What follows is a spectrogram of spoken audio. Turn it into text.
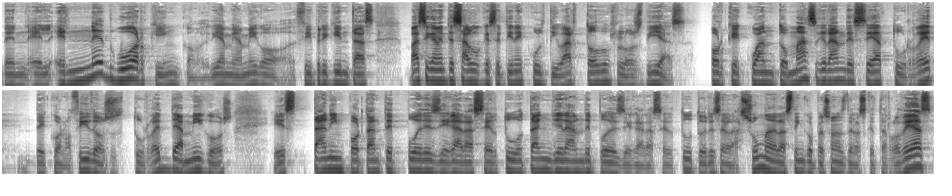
el, networking, como diría mi amigo Cipri Quintas, básicamente es algo que se tiene que cultivar todos los días porque cuanto más grande sea tu red de conocidos, tu red de amigos, es tan importante puedes llegar a ser tú o tan grande puedes llegar a ser tú. Tú eres la suma de las cinco personas de las que te rodeas.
